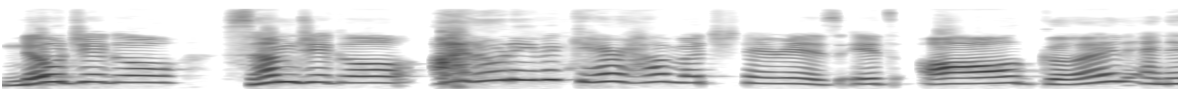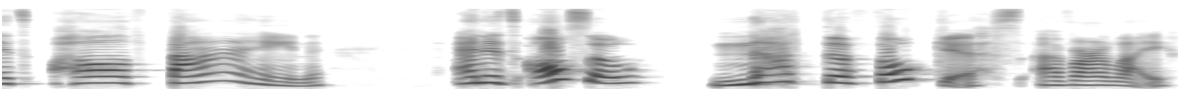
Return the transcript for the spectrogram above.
no jiggle, some jiggle. I don't even care how much there is. It's all good and it's all fine. And it's also not the focus of our life.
